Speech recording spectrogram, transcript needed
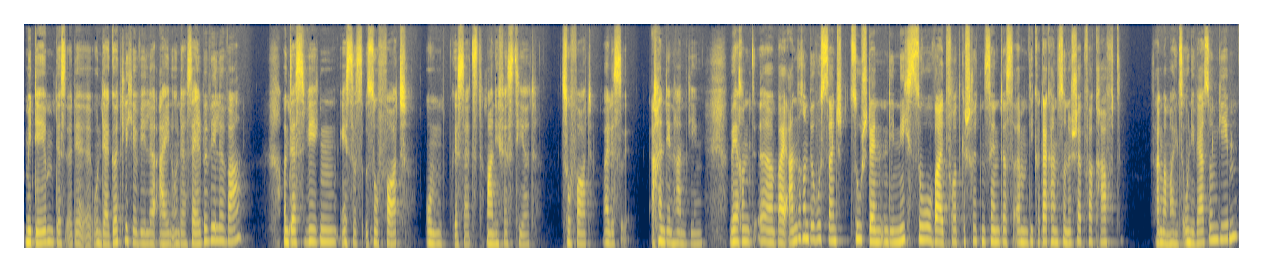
mit dem des, der, und der göttliche Wille ein und derselbe Wille war. Und deswegen ist es sofort umgesetzt, manifestiert. Sofort, weil es Hand in Hand ging. Während äh, bei anderen Bewusstseinszuständen, die nicht so weit fortgeschritten sind, dass ähm, die, da kannst du eine Schöpferkraft, sagen wir mal, ins Universum geben.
